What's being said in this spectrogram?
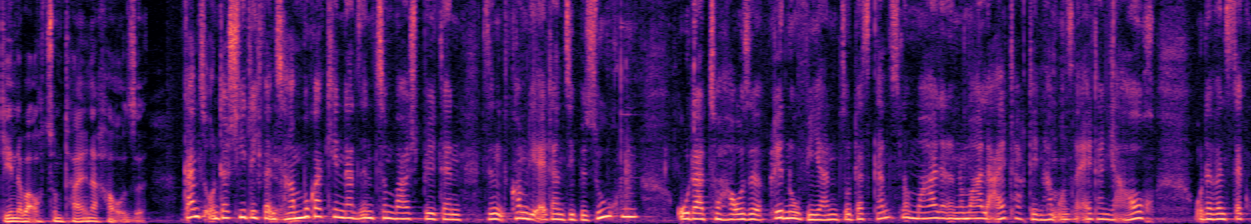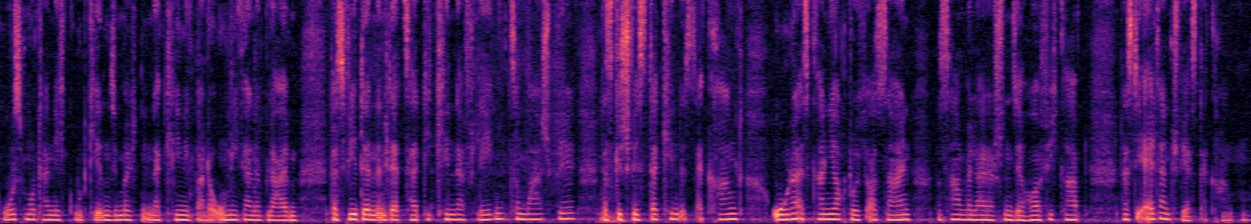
Gehen aber auch zum Teil nach Hause. Ganz unterschiedlich, wenn es ja. Hamburger Kinder sind zum Beispiel, dann sind, kommen die Eltern sie besuchen oder zu Hause renovieren. So das ganz normale, der normale Alltag, den haben unsere Eltern ja auch. Oder wenn es der Großmutter nicht gut geht und sie möchten in der Klinik bei der Omi gerne bleiben, dass wir dann in der Zeit die Kinder pflegen zum Beispiel. Das Geschwisterkind ist erkrankt. Oder es kann ja auch durchaus sein, das haben wir leider schon sehr häufig gehabt, dass die Eltern schwerst erkranken.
